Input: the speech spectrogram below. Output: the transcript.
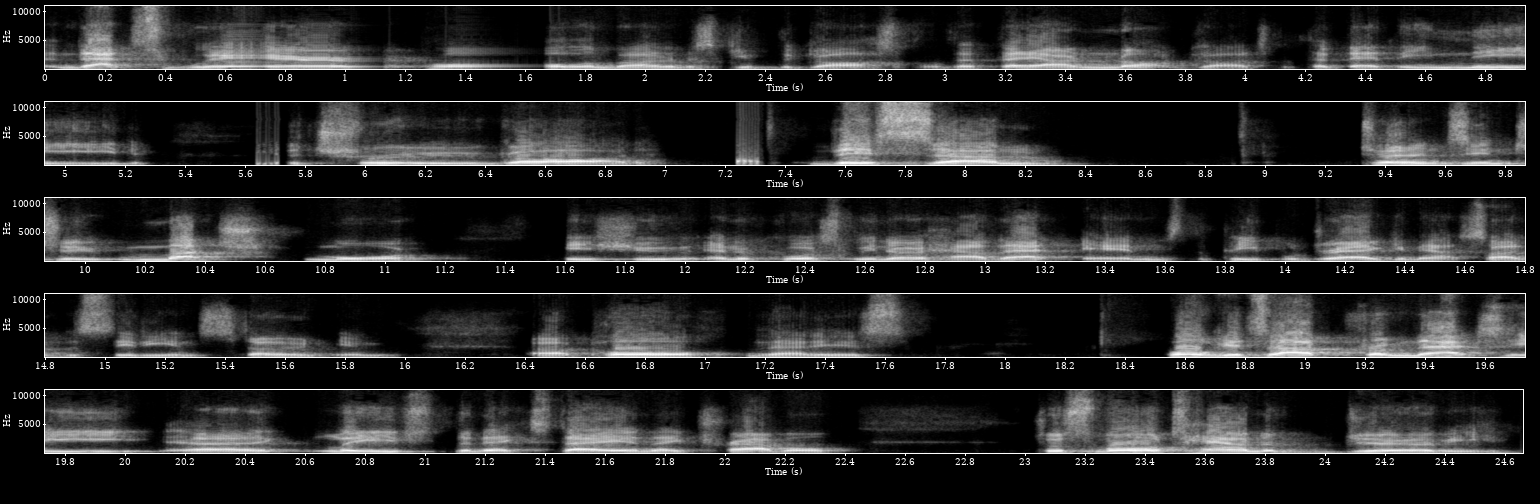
and that's where Paul and Barnabas give the gospel that they are not gods, but that they need the true God. This um, turns into much more issue. And of course, we know how that ends. The people drag him outside of the city and stone him. Uh, Paul, that is. Paul gets up from that. He uh, leaves the next day and they travel to a small town of Derbe.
